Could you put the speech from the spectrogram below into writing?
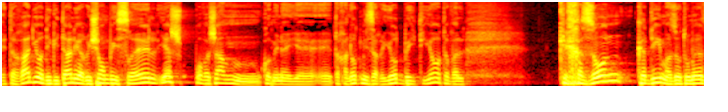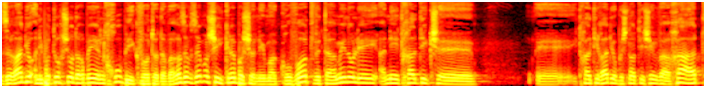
את הרדיו הדיגיטלי הראשון בישראל, יש פה ושם כל מיני אה, אה, תחנות מזעריות ביתיות, אבל כחזון קדימה, זאת אומרת זה רדיו, אני בטוח שעוד הרבה ילכו בעקבות הדבר הזה וזה מה שיקרה בשנים הקרובות ותאמינו לי, אני התחלתי כש... אה, התחלתי רדיו בשנת 91,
